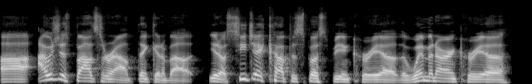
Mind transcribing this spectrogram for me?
Uh, I was just bouncing around thinking about, you know, CJ Cup is supposed to be in Korea. The women are in Korea.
